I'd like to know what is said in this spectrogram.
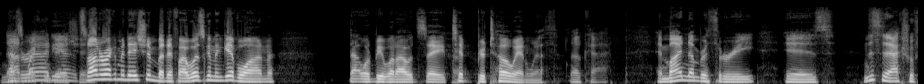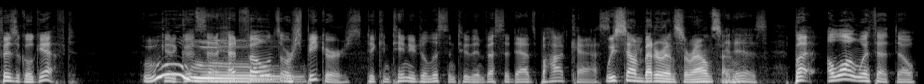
Not that's a my idea. recommendation. It's not a recommendation, but if I was going to give one, that would be what I would say. Tip your toe in with. Okay. And my number three is and this is an actual physical gift. Ooh. Get a good set of headphones or speakers to continue to listen to the Invested Dads podcast. We sound better in surround sound. It is. But along with that, though,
